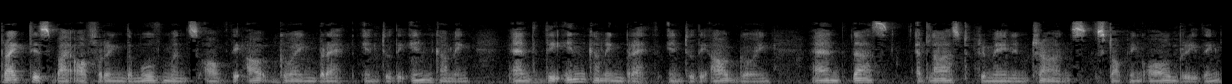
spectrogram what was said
practice by offering the movements of the outgoing breath into the incoming and the incoming breath into the outgoing and thus at last remain in trance, stopping all breathing.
